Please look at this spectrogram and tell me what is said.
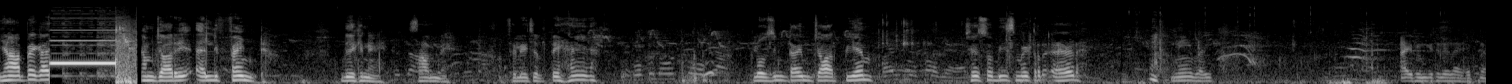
यहाँ पे गाइस हम जा रहे हैं एलिफेंट देखने सामने। चलिए चलते हैं। क्लोजिंग टाइम 4 पीएम 620 मीटर एड नहीं भाई। आईफोन किस लिए लाया अपना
